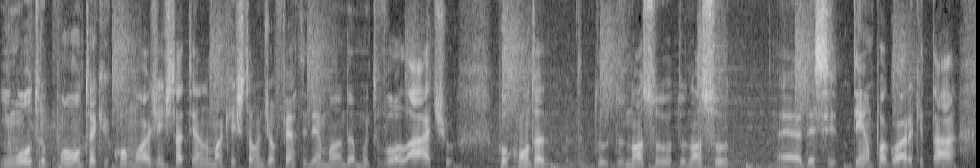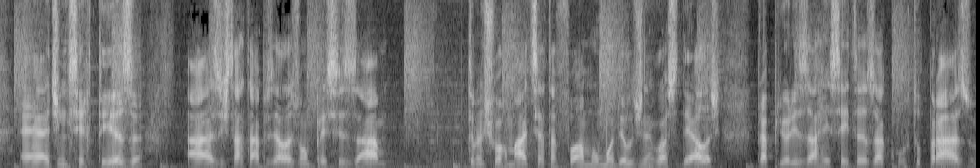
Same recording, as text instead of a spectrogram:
E um outro ponto é que, como a gente está tendo uma questão de oferta e demanda muito volátil por conta do, do nosso, do nosso é, desse tempo agora que está é, de incerteza, as startups elas vão precisar transformar de certa forma o modelo de negócio delas para priorizar receitas a curto prazo,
